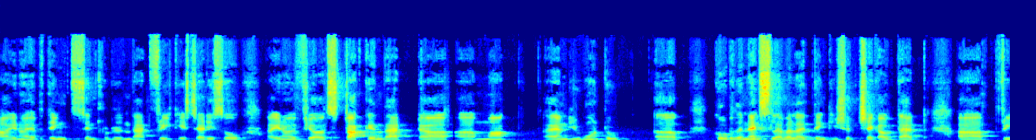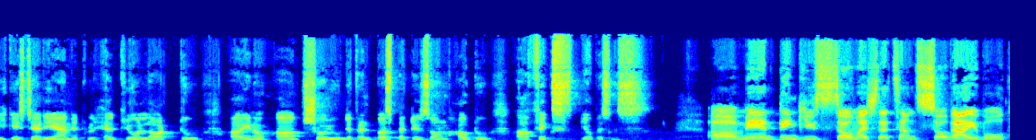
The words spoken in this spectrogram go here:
Uh, you know everything's included in that free case study. So you know if you're stuck in that mark and you want to uh, go to the next level, I think you should check out that uh, free case study, and it will help you a lot to, uh, you know, show you different perspectives on how to fix your business. Oh man, thank you so much. That sounds so valuable.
